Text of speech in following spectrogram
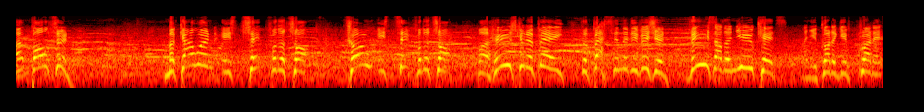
at Bolton. McGowan is tipped for the top. Coe is tipped for the top. But who's going to be the best in the division? These are the new kids, and you've got to give credit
